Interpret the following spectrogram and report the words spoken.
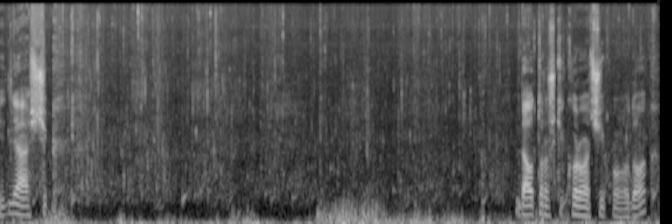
Підлящик. Дав трошки коротший поводок.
